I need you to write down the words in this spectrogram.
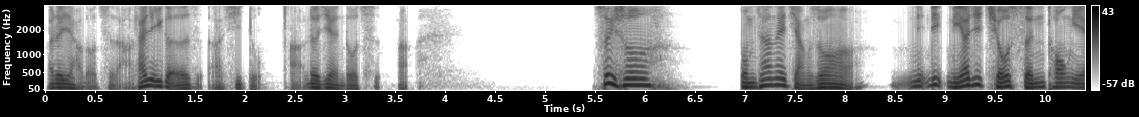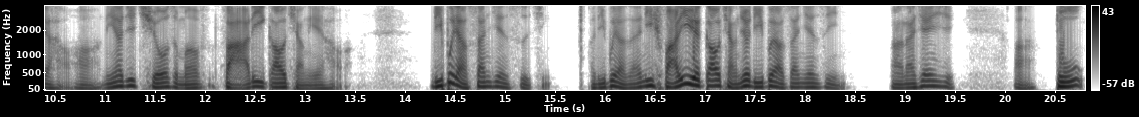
啊，乐戒好多次了啊，他就一个儿子啊，吸毒啊，乐戒很多次啊。所以说，我们常常在讲说哈。你你你要去求神通也好哈，你要去求什么法力高强也好，离不了三件事情，离不了三。你法力越高强，就离不了三件事情啊。哪些事情啊？独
